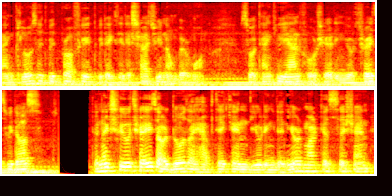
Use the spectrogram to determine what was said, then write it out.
and close it with profit with exit strategy number one. So thank you Jan for sharing your trades with us the next few trades are those I have taken during the New York market session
